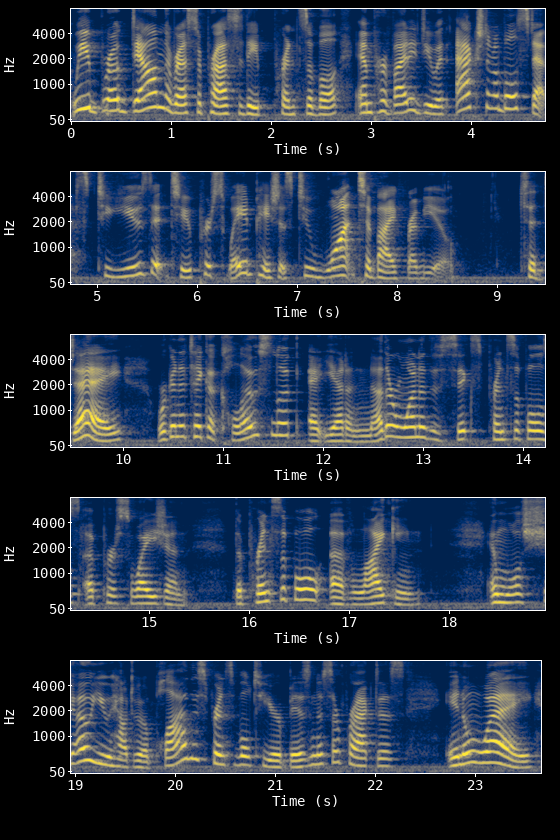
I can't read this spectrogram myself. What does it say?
We broke down the reciprocity principle and provided you with actionable steps to use it to persuade patients to want to buy from you. Today, we're going to take a close look at yet another one of the six principles of persuasion the principle of liking. And we'll show you how to apply this principle to your business or practice in a way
